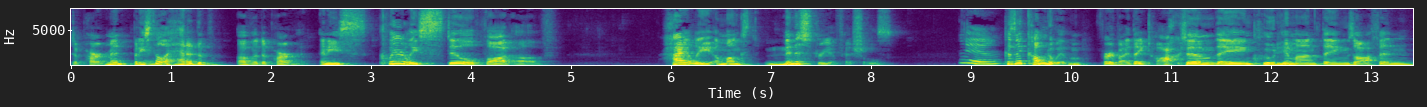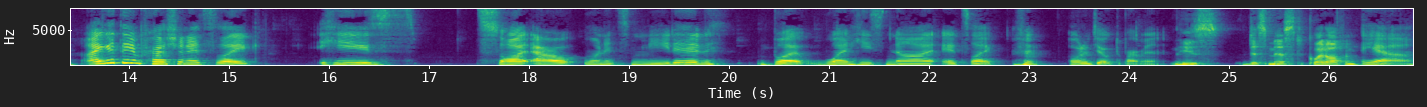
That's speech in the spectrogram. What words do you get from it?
department, but he's still mm-hmm. a head of, of a department. And he's clearly still thought of highly amongst ministry officials Yeah. because they come to him for advice. They talk to him, they include him on things often. I get the impression it's like he's sought out when it's needed, but when he's not, it's like, what a joke department. He's dismissed quite often. Yeah.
